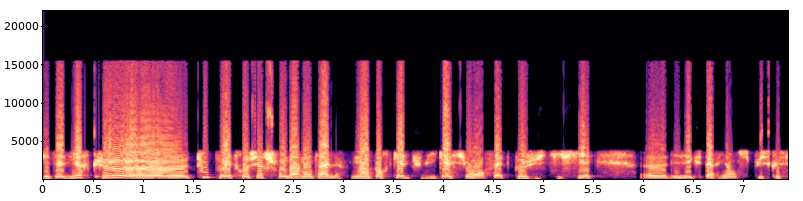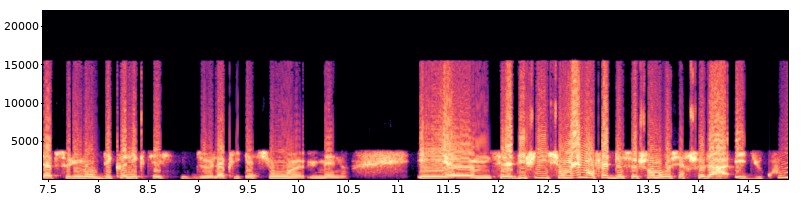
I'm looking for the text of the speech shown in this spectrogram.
C'est-à-dire que euh, tout peut être recherche fondamentale. N'importe quelle publication, en fait, peut justifier euh, des expériences puisque c'est absolument déconnecté de l'application euh, humaine. Et euh, c'est la définition même, en fait, de ce champ de recherche-là. Et du coup,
